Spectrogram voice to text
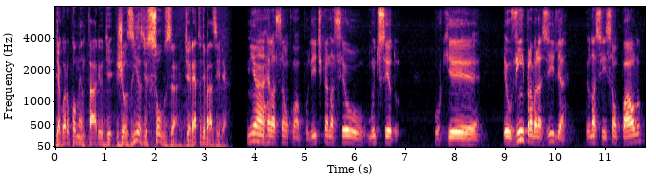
E agora o comentário de Josias de Souza, direto de Brasília. Minha relação com a política nasceu muito cedo, porque eu vim para Brasília, eu nasci em São Paulo,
